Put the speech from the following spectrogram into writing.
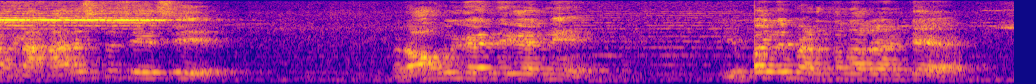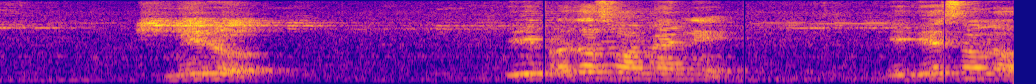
అక్కడ అరెస్ట్ చేసి రాహుల్ గాంధీ గారిని ఇబ్బంది పెడుతున్నారు అంటే మీరు ఈ ప్రజాస్వామ్యాన్ని ఈ దేశంలో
